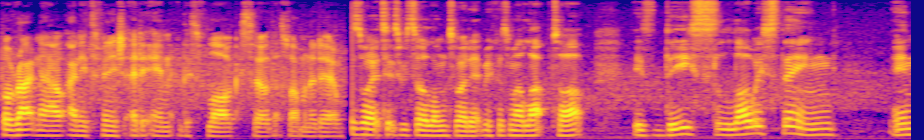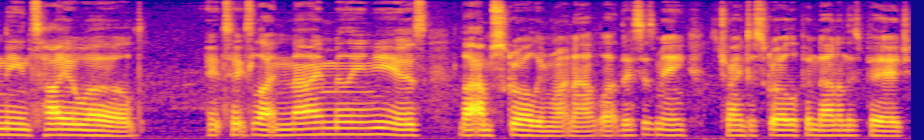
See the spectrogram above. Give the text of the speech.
But right now, I need to finish editing this vlog, so that's what I'm gonna do. This is why it takes me so long to edit because my laptop is the slowest thing in the entire world. It takes like 9 million years. Like I'm scrolling right now. Like this is me trying to scroll up and down on this page.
